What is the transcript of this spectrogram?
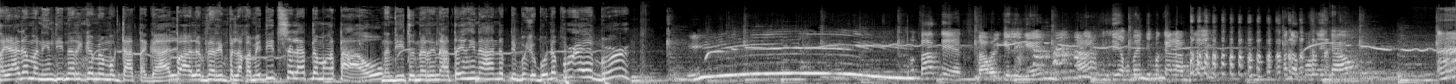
Kaya naman hindi na rin kami magtatagal. Paalam na rin pala kami dito sa lahat ng mga tao. Nandito na rin ata yung hinahanap ni Boy Ubo na forever. O bakit? Bawal kiligin? Ha? Hindi ako pwede magka-love Ano, puro ikaw? Ha?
